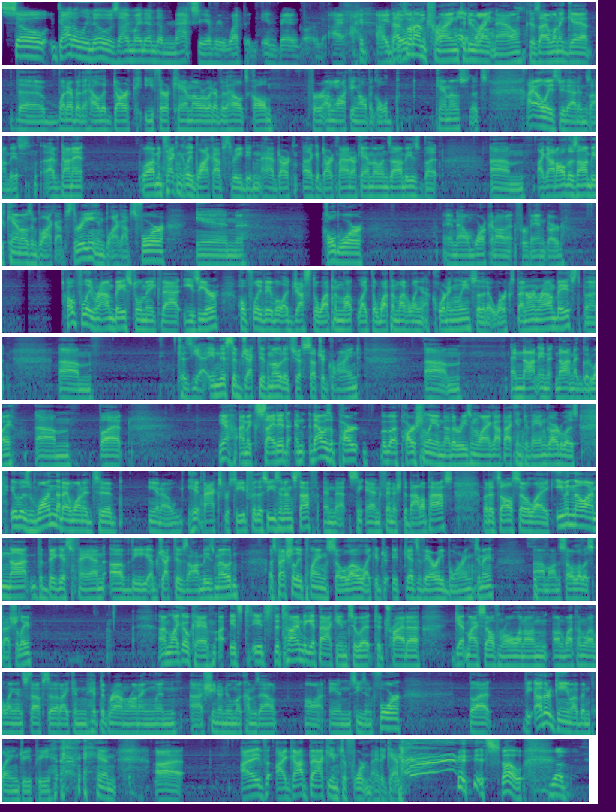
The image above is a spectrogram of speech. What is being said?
So God only knows I might end up maxing every weapon in Vanguard. I I, I That's what I'm trying to do right now because I want to get the whatever the hell, the dark ether camo or whatever the hell it's called for unlocking all the gold camos. That's I always do that in zombies. I've done it well, I mean, technically, Black Ops Three didn't have dark like a dark matter camo in zombies, but um, I got all the zombies camos in Black Ops Three, in Black Ops Four, in Cold War, and now I'm working on it for Vanguard. Hopefully, round based will make that easier. Hopefully, they will adjust the weapon like the weapon leveling accordingly so that it works better in round based. But, um, because yeah, in this objective mode, it's just such a grind, um, and not in not in a good way. Um, but yeah, I'm excited, and that was a part, uh, partially another reason why I got back into Vanguard was it was one that I wanted to, you know, hit max prestige for the season and stuff, and that and finish the battle pass. But it's also like, even though I'm not the biggest fan of the objective zombies mode, especially playing solo, like it it gets very boring to me, um, on solo especially. I'm like, okay, it's it's the time to get back into it to try to get myself rolling on on weapon leveling and stuff, so that I can hit the ground running when uh, Shi No Numa comes out on in season four. But the other game I've been playing, JP, and uh, I've I got back into Fortnite again. so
